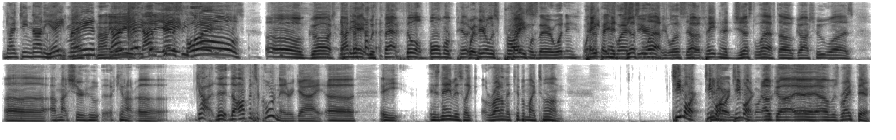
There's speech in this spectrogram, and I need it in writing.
1998, man. 98, them 98, Tennessee boy. Balls. Oh gosh, 98 with Fat Phillip Fulmer, Pe- Peerless Price. Peyton was there, wasn't he? That Peyton had last just year? left. He left- No. Peyton had just left. Oh gosh, who was? Uh, I'm not sure who. I cannot. Uh, God, the the offensive coordinator guy. Uh, he, his name is like right on the tip of my tongue. Tee Martin. T. Tee Martin. Martin, T. Tee Martin. Martin. Okay, uh, I was right there.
